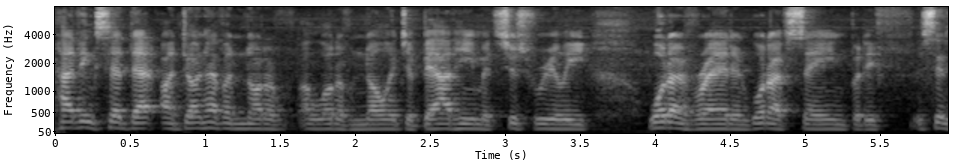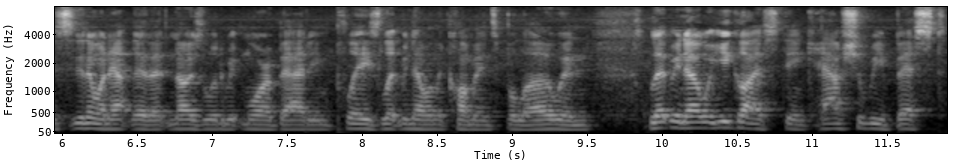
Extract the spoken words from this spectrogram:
having said that, I don't have a lot of a lot of knowledge about him. It's just really what I've read and what I've seen. But if since anyone out there that knows a little bit more about him, please let me know in the comments below and let me know what you guys think. How should we best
